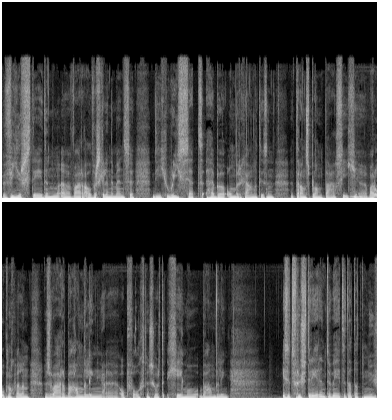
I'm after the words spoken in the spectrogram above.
vier steden uh, waar al verschillende mensen die reset hebben ondergaan. Het is een transplantatie mm. uh, waar ook nog wel een zware behandeling ja. uh, op volgt, een soort chemobehandeling. Is het frustrerend te weten dat dat nu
